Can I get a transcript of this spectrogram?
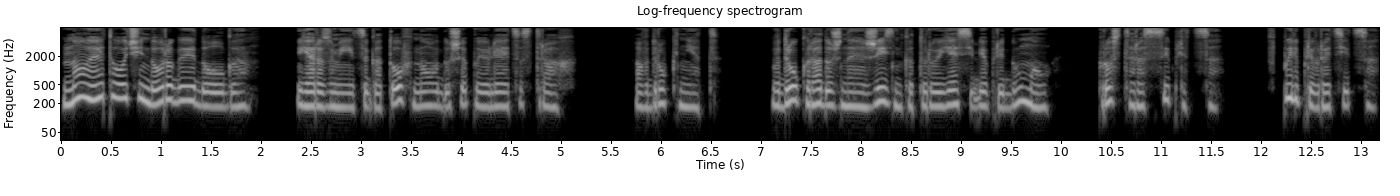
но это очень дорого и долго. Я, разумеется, готов, но в душе появляется страх. А вдруг нет? Вдруг радужная жизнь, которую я себе придумал, просто рассыплется, в пыль превратится.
